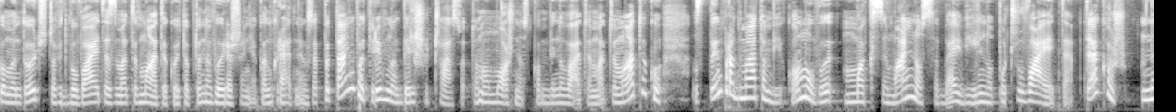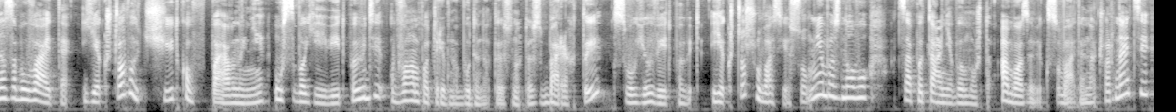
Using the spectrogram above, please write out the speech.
коментують, що відбувається з математикою, тобто на вирішення конкретних запитань потрібно більше часу, тому можна скомбінувати математику з тим предметом, в якому ви максимально себе вільно почуваєте. Також не забувайте, якщо ви чітко впевнені у своїй відповіді, вам потрібно буде натиснути Зберегти свою відповідь. Якщо ж у вас є сумніви знову, це питання ви можете або зафіксувати на чорнеці,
